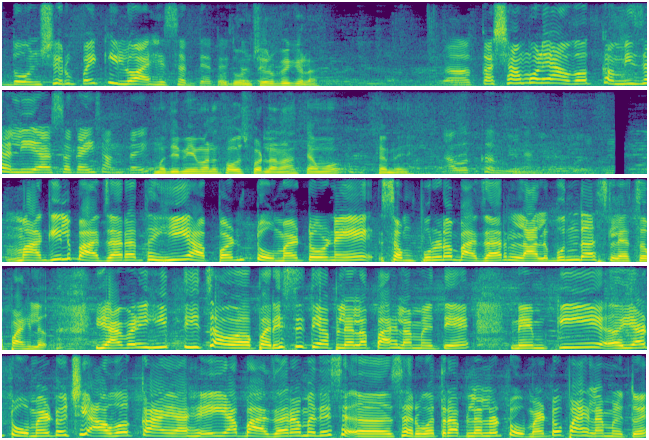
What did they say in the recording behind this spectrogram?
दोनशे रुपये किलो आहे सध्या. दोनशे रुपये किलो आहे. अ, कशामुळे आवक कमी झाली आहे असं काही सांगता येईल मध्ये मे महिन्यात पाऊस पडला ना त्यामुळं कमी आहे. आवक कमी आहे. मागील बाजारातही आपण टोमॅटोने संपूर्ण बाजार लालबुंद असल्याचं पाहिलं. यावेळी ही तीच अ, परिस्थिती आपल्याला पाहायला मिळते. नेमकी अ, या टोमॅटोची आवक काय आहे? या बाजारामध्ये स- अ, सर्वत्र आपल्याला टोमॅटो पाहायला मिळतोय.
